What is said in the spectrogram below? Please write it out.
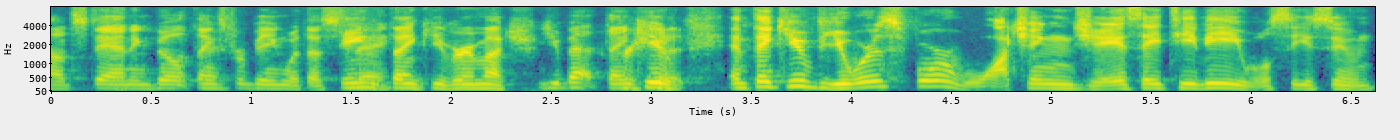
Outstanding, Bill. Thanks for being with us Dean, today. thank you very much. you bet. Thank Appreciate you, it. and thank you, viewers, for watching JSA TV. We'll see you soon.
